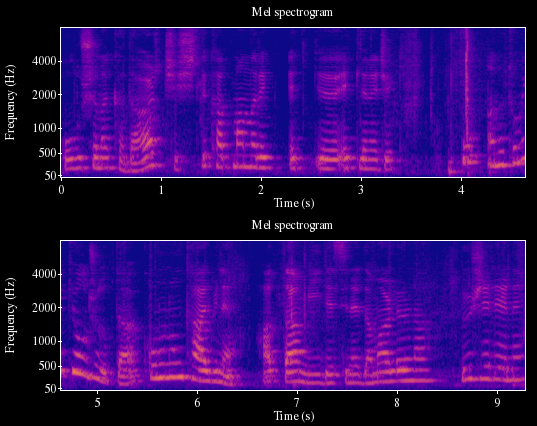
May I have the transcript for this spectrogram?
oluşana kadar çeşitli katmanlar ek- et- e, eklenecek. Bu anatomik yolculukta konunun kalbine, hatta midesine, damarlarına, hücrelerine,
